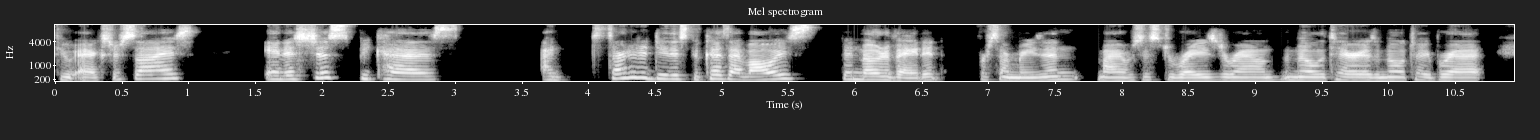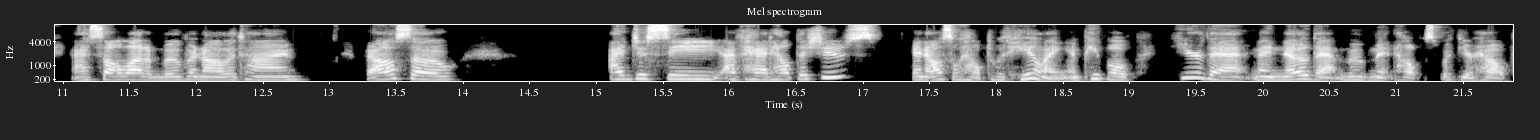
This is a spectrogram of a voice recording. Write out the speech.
through exercise. And it's just because I started to do this because I've always been motivated for some reason. I was just raised around the military as a military brat. I saw a lot of movement all the time, but also I just see I've had health issues and also helped with healing. And people hear that and they know that movement helps with your health,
